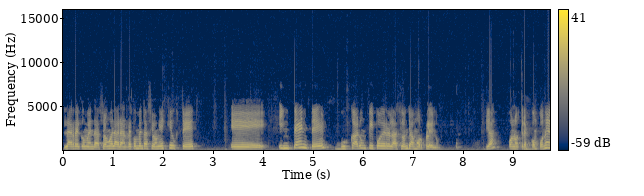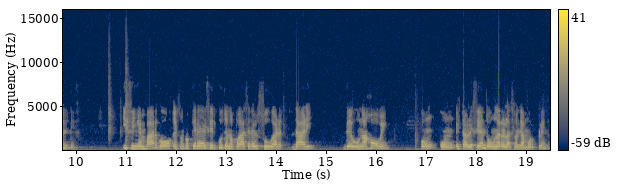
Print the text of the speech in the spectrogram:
la recomendación o la gran recomendación es que usted eh, intente buscar un tipo de relación de amor pleno, ¿ya? Con los tres componentes. Y sin embargo, eso no quiere decir que usted no pueda ser el sugar daddy de una joven con, con estableciendo una relación de amor pleno.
